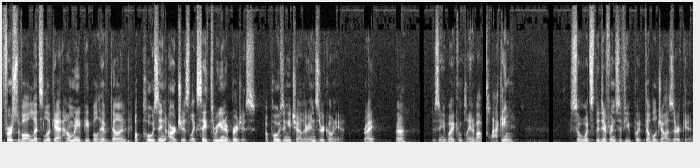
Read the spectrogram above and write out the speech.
First of all, let's look at how many people have done opposing arches, like say three unit bridges opposing each other in zirconia, right? Huh? Does anybody complain about clacking? So what's the difference if you put double jaw zirc in?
